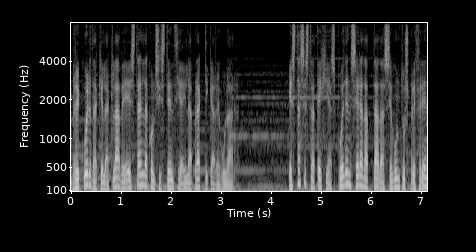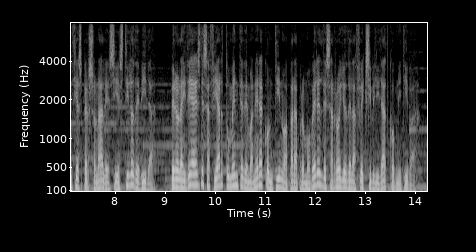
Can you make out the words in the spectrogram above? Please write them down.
Recuerda que la clave está en la consistencia y la práctica regular. Estas estrategias pueden ser adaptadas según tus preferencias personales y estilo de vida, pero la idea es desafiar tu mente de manera continua para promover el desarrollo de la flexibilidad cognitiva.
